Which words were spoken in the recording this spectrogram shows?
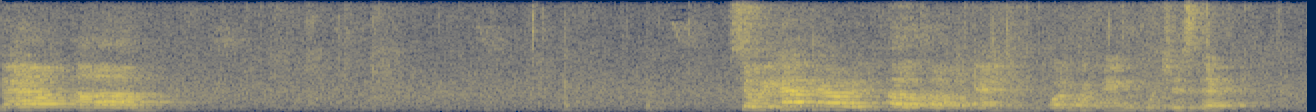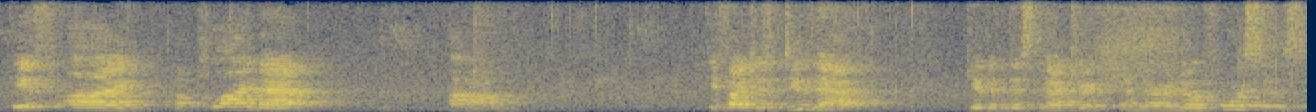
Now, um, so we have now, oh, oh, and one more thing, which is that if I apply that, um, if I just do that, given this metric and there are no forces,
